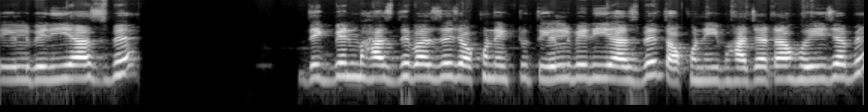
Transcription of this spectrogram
তেল বেরিয়ে আসবে। দেখবেন ভাজতে ভাজতে যখন একটু তেল বেরিয়ে আসবে, তখন এই ভাজাটা হয়ে যাবে।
